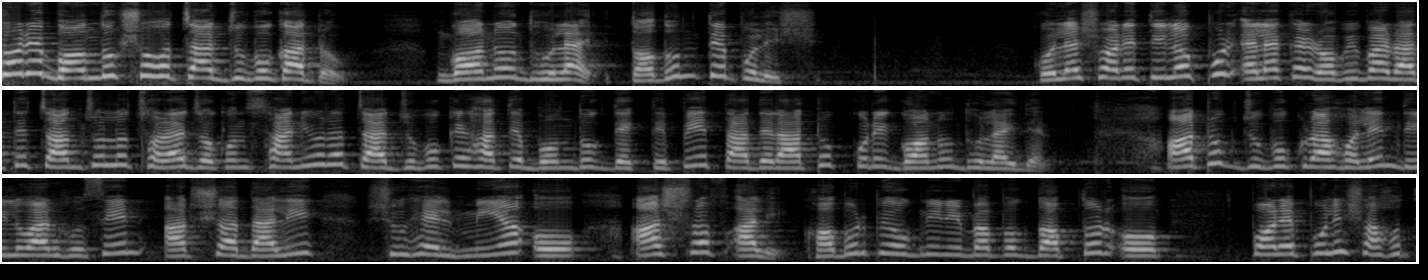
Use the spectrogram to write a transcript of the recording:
কৈলাসহরে বন্দুক সহ চার যুবক আটক। গণধুলাই, তদন্তে পুলিশ। কৈলাসহরে তিলকপুর এলাকায় রবিবার রাতে চাঞ্চল্য ছড়ায় যখন স্থানীয়রা চার যুবকের হাতে বন্দুক দেখতে পেয়ে তাদের আটক করে গণধুলাই দেন। আটক যুবকরা হলেন দিলওয়ার হোসেন, আরশাদ আলী, সুহেল মিয়া ও আশরফ আলী। খবর পেয়ে অগ্নি নির্বাপক দপ্তর ও পরে পুলিশ আহত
